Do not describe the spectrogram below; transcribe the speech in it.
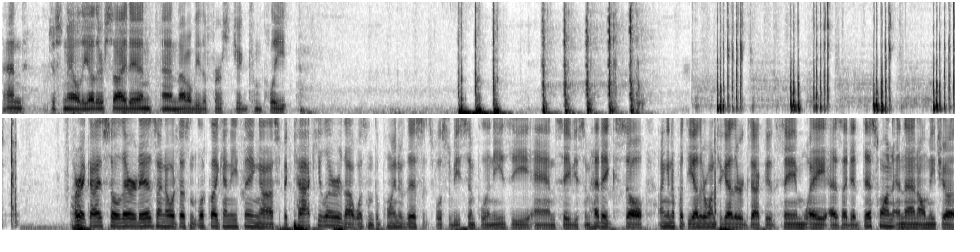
And just nail the other side in and that'll be the first jig complete. All right, guys, so there it is. I know it doesn't look like anything uh, spectacular. That wasn't the point of this. It's supposed to be simple and easy and save you some headaches. So I'm going to put the other one together exactly the same way as I did this one, and then I'll meet you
